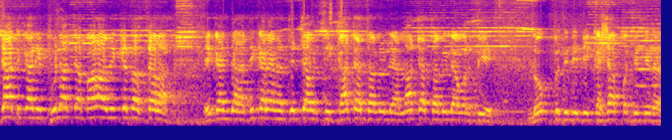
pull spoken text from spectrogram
त्या ठिकाणी फुलाच्या बाळा विकत असताना एखाद्या अधिकाऱ्यानं त्याच्यावरती काट्या चालवल्या लाट्या चालवल्यावरती लोकप्रतिनिधी कशा पद्धतीनं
